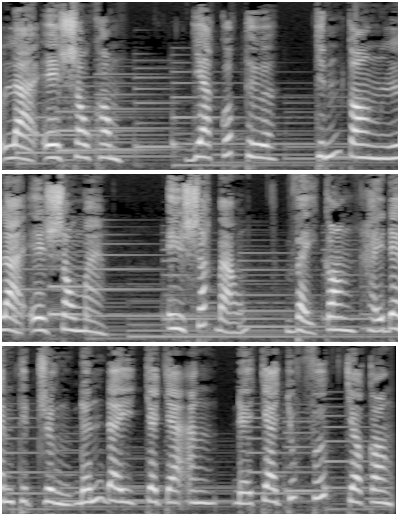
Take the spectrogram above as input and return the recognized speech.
là Esau không? Gia Cốp thưa, chính con là Esau mà. Isaac bảo, Vậy con hãy đem thịt rừng đến đây cho cha ăn để cha chúc phước cho con.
